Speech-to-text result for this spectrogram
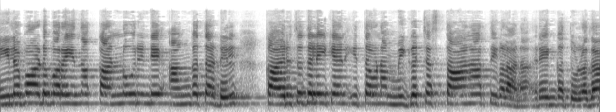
നിലപാട് പറയുന്ന കണ്ണൂരിന്റെ അങ്കത്തട്ടിൽ കരുത്തു തെളിയിക്കാൻ ഇത്തവണ മികച്ച സ്ഥാനാർത്ഥികളാണ് രംഗത്തുള്ളത്.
